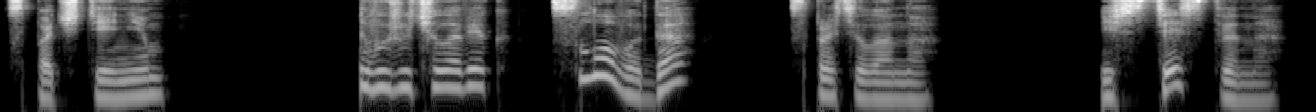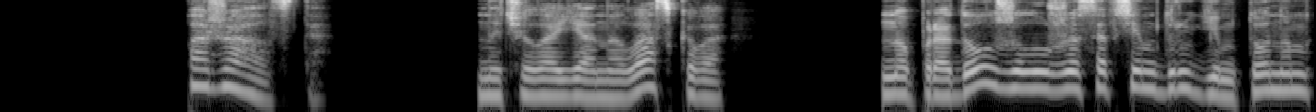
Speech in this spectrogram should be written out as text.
с почтением. «Вы же человек слова, да?» — спросила она. «Естественно». «Пожалуйста», — начала Яна ласково, но продолжила уже совсем другим тоном,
